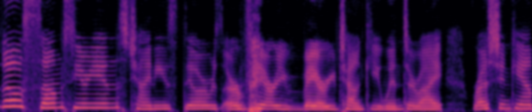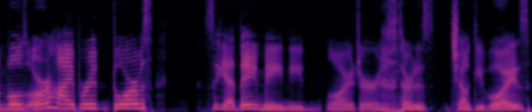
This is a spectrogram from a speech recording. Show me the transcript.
though some Syrians, Chinese dwarves are very, very chunky winter white, Russian Campbells, or hybrid dwarves. So yeah, they may need larger. They're just chunky boys.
